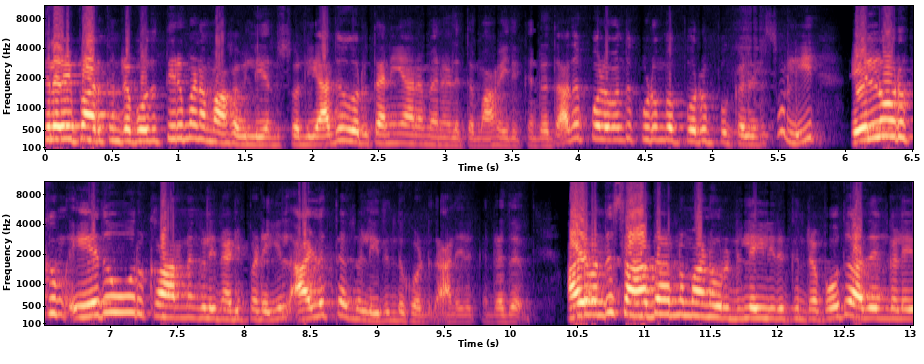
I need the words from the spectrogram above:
சிலரை பார்க்கின்ற போது திருமணமாகவில்லை என்று சொல்லி அது ஒரு தனியான மன அழுத்தமாக இருக்கின்றது. அது போல வந்து குடும்ப பொறுப்புகள் என்று சொல்லி எல்லோருக்கும் ஏதோ ஒரு காரணங்களின் அடிப்படையில் அழுத்தங்கள் இருந்து கொண்டுதான் இருக்கின்றது. அது வந்து சாதாரணமான ஒரு நிலையில் இருக்கின்ற போது அது எங்களை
